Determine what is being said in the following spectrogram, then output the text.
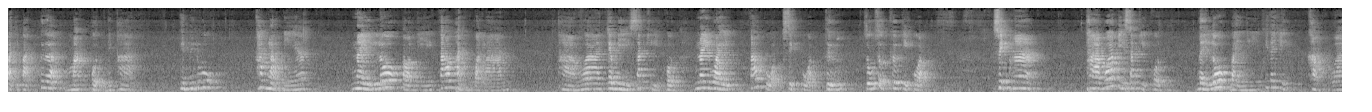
ปฏิบัติเพื่อมรรคผลนิพพาน เห็นไหมลูกคำเหล่านี้ในโลกตอนนี้ 9,000 กว่าล้าน ถามว่าจะมีสักกี่คน ในวัย 9 ขวบ 10 ขวบ ถึงสูงสุดคือกี่ขวบ 15 ถามว่ามีสักกี่คน ในโลกใบนี้ที่ได้ยินคำว่า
